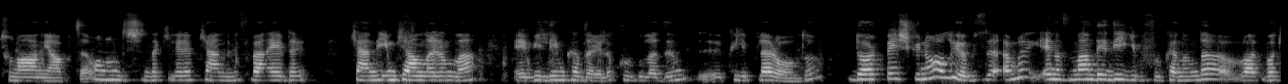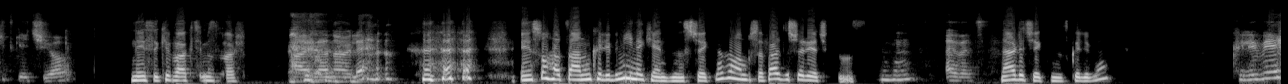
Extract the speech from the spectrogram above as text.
Tunağan yaptı. Onun dışındakileri hep kendimiz. Ben evde kendi imkanlarımla e, bildiğim kadarıyla kurguladığım e, klipler oldu. 4-5 günü alıyor bize ama en azından dediği gibi Furkan'ın da va- vakit geçiyor. Neyse ki vaktimiz var. Aynen öyle. En son Hata'nın klibini yine kendiniz çektiniz ama bu sefer dışarıya çıktınız. Hı hı. evet. Nerede çektiniz klibi? Klibi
